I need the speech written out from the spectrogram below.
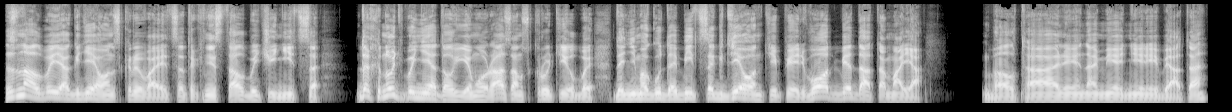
«Знал бы я, где он скрывается, так не стал бы чиниться. Дохнуть бы не дал ему, разом скрутил бы. Да не могу добиться, где он теперь. Вот беда-то моя». Болтали на медне ребята.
